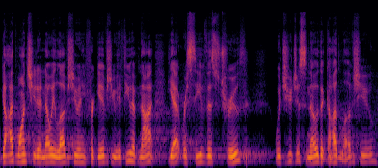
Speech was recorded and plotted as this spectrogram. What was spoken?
God wants you to know He loves you and He forgives you. If you have not yet received this truth, would you just know that God loves you?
